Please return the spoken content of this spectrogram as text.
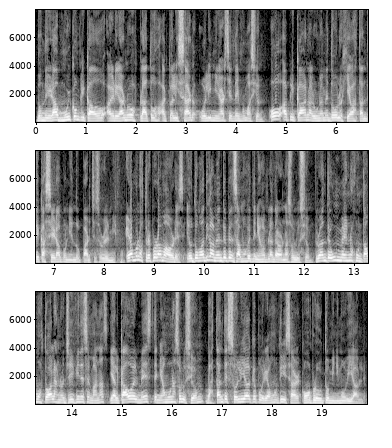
donde era muy complicado agregar nuevos platos, actualizar o eliminar cierta información. O aplicaban alguna metodología bastante casera poniendo parches sobre el mismo. Éramos los tres programadores y automáticamente pensamos que teníamos que plantear una solución. Durante un mes nos juntamos todas las noches y fines de semana y al cabo del mes teníamos una solución bastante sólida que podríamos utilizar como producto mínimo viable.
